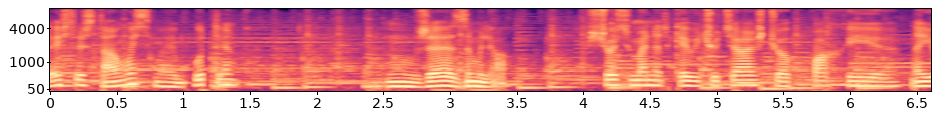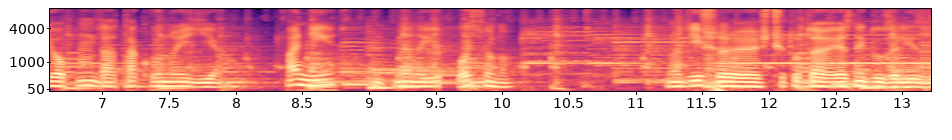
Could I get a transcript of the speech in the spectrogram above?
Десь ось там ось має бути вже земля. Щось у мене таке відчуття, що пахає на. Ну да, так воно і є. А ні, не на йоп. Ось воно. Надіюся, що тут е, я знайду залізо.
